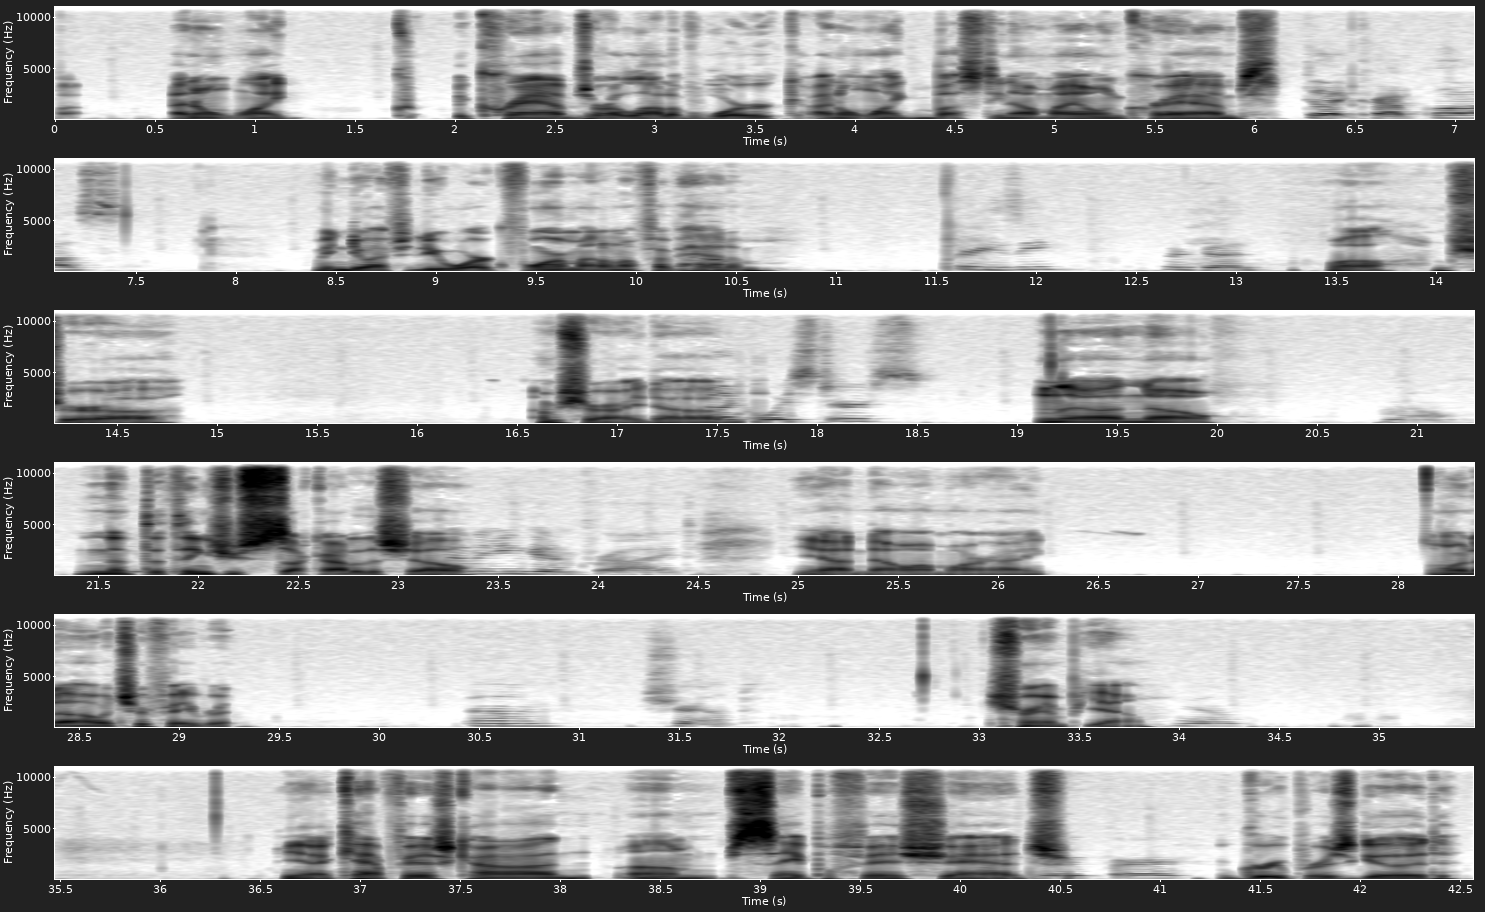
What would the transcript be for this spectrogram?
I don't like cr- crabs are a lot of work. I don't like busting out my own crabs. Do you like crab claws? I mean, do I have to do work for them? I don't know if I've had them. They're easy. They're good. Well, I'm sure. Uh, I'm sure I'd. Uh, like oysters? nah, no, No. not the things you suck out of the shell. you can get them fried. Yeah, no, I'm all right. What? Uh, what's your favorite? Um, shrimp. Shrimp. Yeah, Yeah. yeah. Catfish, cod, um, sablefish, shad, Grouper. grouper's good.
